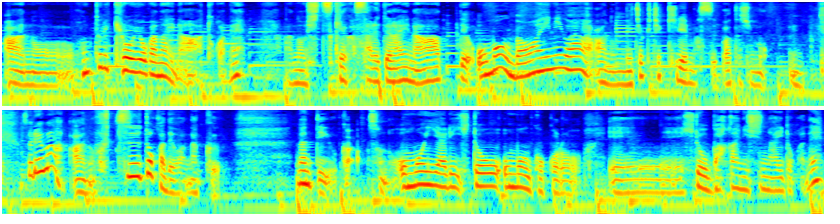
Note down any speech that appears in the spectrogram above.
あの本当に教養がないなとかね。あのしつけがされてないなって思う場合にはあのめちゃくちゃ切れます。私も、うん、それはあの普通とかではなく何て言うかその思いやり人を思う心、えー、人をバカにしないとかね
